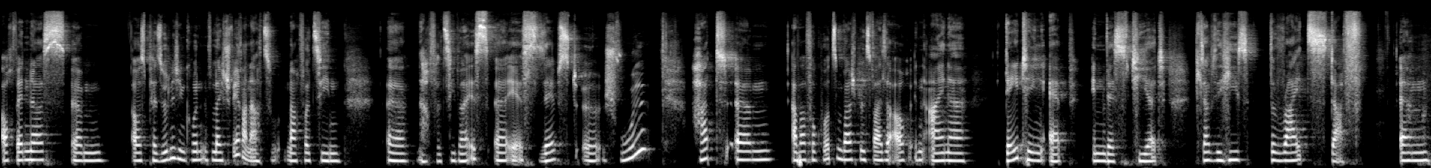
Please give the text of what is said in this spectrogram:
auch wenn das ähm, aus persönlichen Gründen vielleicht schwerer nachvollziehen, äh, nachvollziehbar ist. Äh, er ist selbst äh, schwul, hat ähm, aber vor kurzem beispielsweise auch in eine Dating-App investiert. Ich glaube, sie hieß The Right Stuff. Ähm,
